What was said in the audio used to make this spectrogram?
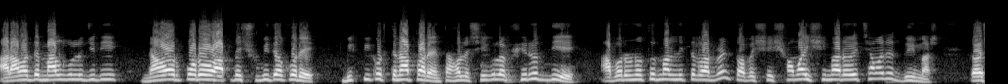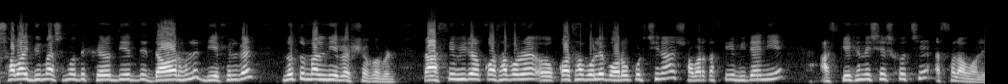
আর আমাদের মালগুলো যদি নেওয়ার পরও আপনি সুবিধা করে বিক্রি করতে না পারেন, তাহলে সেগুলো ফেরত দিয়ে আবারও নতুন মাল নিতে পারবেন, তবে সেই সময় সীমা রয়েছে আমাদের দুই মাস। তবে সবাই দুই মাসের মধ্যে ফেরত দিয়ে দেওয়ার হলে দিয়ে ফেলবেন, নতুন মাল নিয়ে ব্যবসা করবেন। তো আজকে ভিডিওর কথা বলে কথা বলে বড় করছি না, সবার কাছ থেকে বিদায় নিয়ে আজকে এখানে শেষ করছি, আসসালামু আলাইকুম।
